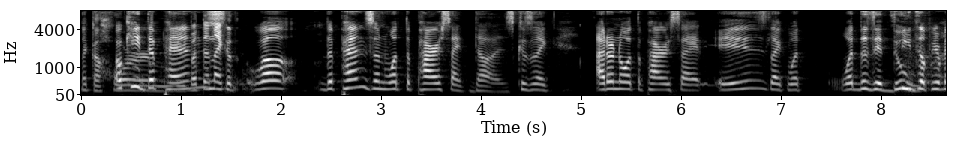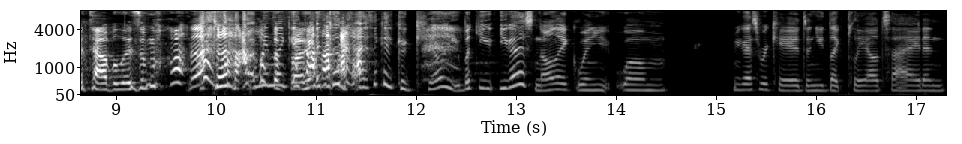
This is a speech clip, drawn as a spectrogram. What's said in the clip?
like a horror okay, movie, depends. but then like a, well, depends on what the parasite does. Cause like I don't know what the parasite is. Like what what does it do? Speeds up your metabolism. I mean, like, it, it could, I think it could kill you. But you, you guys know, like, when you, um, you guys were kids and you'd like play outside and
